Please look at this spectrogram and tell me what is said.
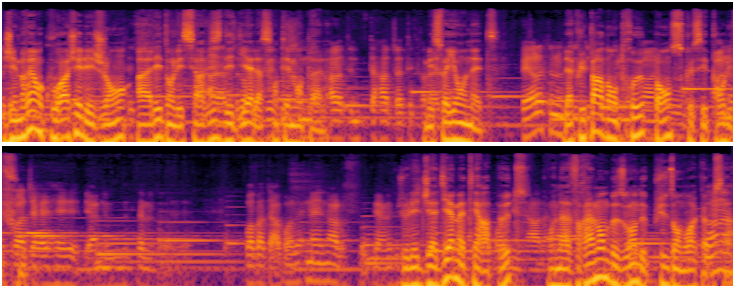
J'aimerais encourager les gens à aller dans les services dédiés à la santé mentale. Mais soyons honnêtes, la plupart d'entre eux pensent que c'est pour les fous. Je l'ai déjà dit à ma thérapeute, on a vraiment besoin de plus d'endroits comme ça.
